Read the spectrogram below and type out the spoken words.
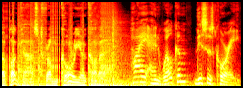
a podcast from Corey O'Connor. Hi and welcome. This is Corey.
